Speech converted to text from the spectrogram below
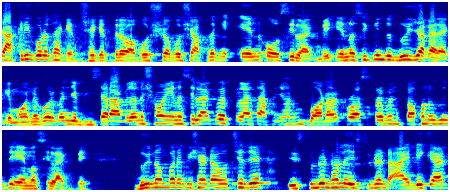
চাকরি করে থাকেন, সেক্ষেত্রে অবশ্যই অবশ্যই আপনাকে এনওসি লাগবে। এনওসি কিন্তু দুই জায়গায় লাগে। মনে করবেন যে ভিসার আবেদনের সময় এনওসি লাগবে, প্লাস আপনি যখন বর্ডার ক্রস করবেন, তখনও কিন্তু এনওসি লাগবে। দুই নম্বরের বিষয়টা হচ্ছে যে স্টুডেন্ট হলে স্টুডেন্ট আইডি কার্ড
